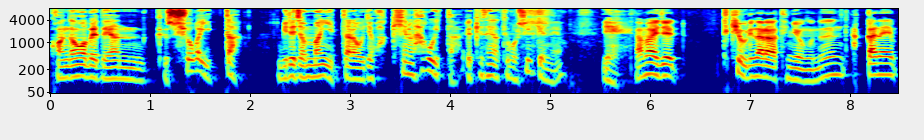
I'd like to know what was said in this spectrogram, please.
관광업에 대한 그 수요가 있다. 미래 전망이 있다라고 이제 확신을 하고 있다. 이렇게 생각해 볼 수 있겠네요. 예, 다만 이제 특히 우리나라 같은 경우는 약간의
